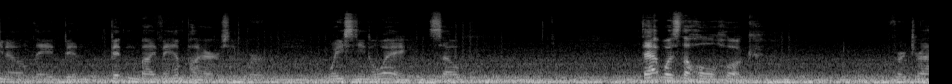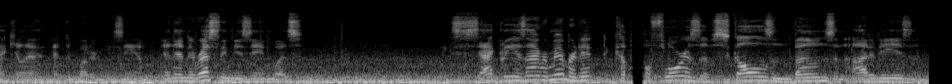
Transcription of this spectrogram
you know, they had been bitten by vampires and were wasting away. So that was the whole hook for Dracula at the Mutter Museum. And then the rest of the museum was exactly as I remembered it. A couple floors of skulls and bones and oddities and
